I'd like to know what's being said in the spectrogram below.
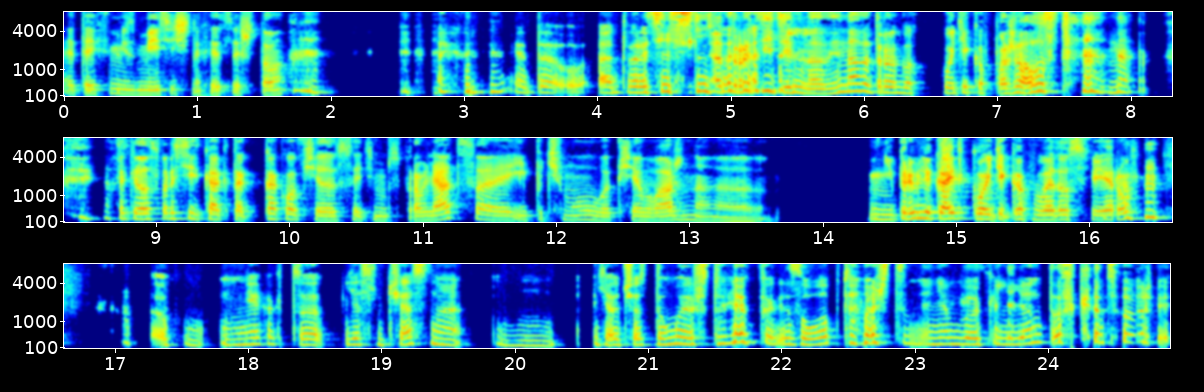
Это эфемизм месячных, если что. Это отвратительно. Отвратительно. Не надо трогать котиков, пожалуйста. Хотела спросить, как так, как вообще с этим справляться и почему вообще важно не привлекать котиков в эту сферу? Э, мне как-то, если честно, я вот сейчас думаю, что мне повезло, потому что у меня не было клиентов, которые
